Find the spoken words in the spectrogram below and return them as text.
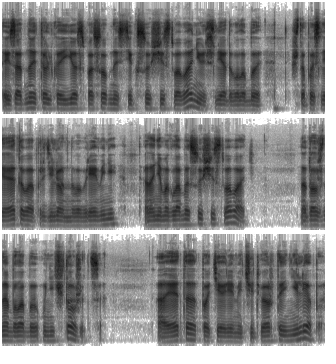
то из одной только ее способности к существованию следовало бы, что после этого определенного времени она не могла бы существовать, но должна была бы уничтожиться. А это по теореме четвертой нелепо.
